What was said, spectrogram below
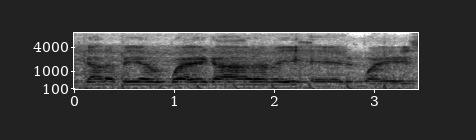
You Gotta be a way, gotta be hidden ways.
